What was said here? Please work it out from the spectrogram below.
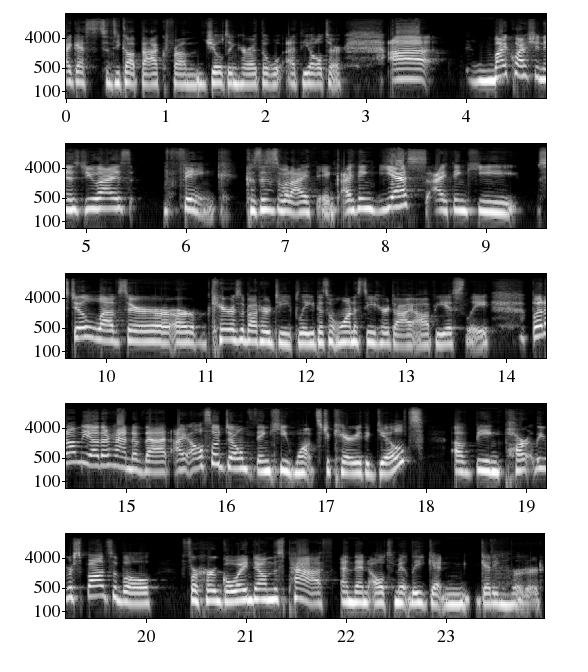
I guess, since he got back from jilting her at the at the altar. Uh, my question is, do you guys think because this is what I think. I think yes, I think he still loves her or cares about her deeply, he doesn't want to see her die obviously. But on the other hand of that, I also don't think he wants to carry the guilt of being partly responsible for her going down this path and then ultimately getting getting murdered.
